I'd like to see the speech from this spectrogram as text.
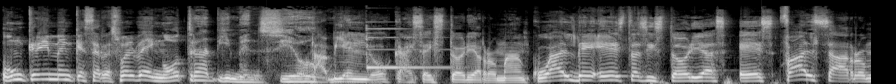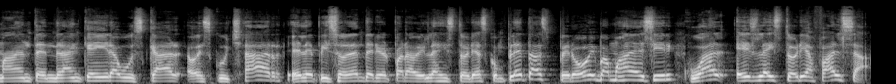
un crimen que se resuelve en otra dimensión. Está bien loca esa historia, Román. ¿Cuál de estas historias es falsa, Román? Tendrán que ir a buscar o escuchar el episodio anterior para oír las historias completas, pero hoy vamos a decir cuál es la historia falsa.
